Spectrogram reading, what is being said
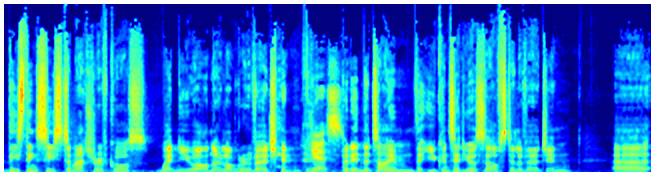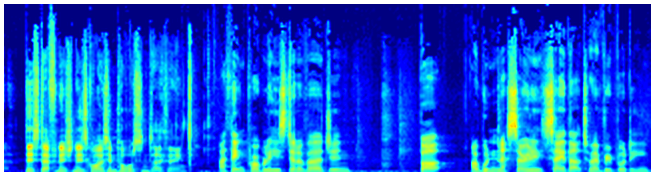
these things cease to matter, of course, when you are no longer a virgin. Yes. But in the time that you consider yourself still a virgin, uh, this definition is quite important. I think. I think probably he's still a virgin, but I wouldn't necessarily say that to everybody,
